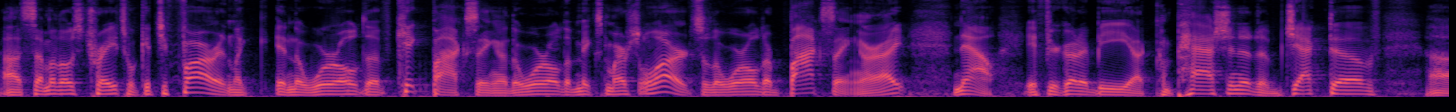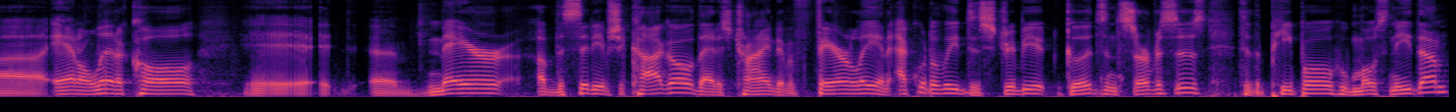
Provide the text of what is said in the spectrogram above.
uh, some of those traits will get you far in like in the world of kickboxing or the world of mixed martial arts or the world of boxing. All right. Now, if you're going to be uh, compassionate, objective, uh, analytical uh, mayor of the city of Chicago that is trying to fairly and equitably distribute goods and services to the people who most need them.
